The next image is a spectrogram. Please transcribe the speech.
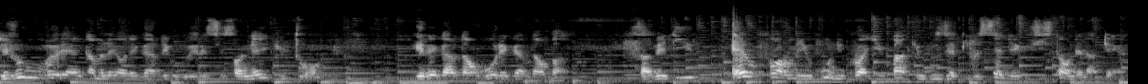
Le jour où vous verrez un caméléon regarder, vous verrez c'est son œil qu'il tourne. Il regarde en haut, regarde en bas. Ça veut dire, informez-vous, ne croyez pas que vous êtes le seul existant de la Terre.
